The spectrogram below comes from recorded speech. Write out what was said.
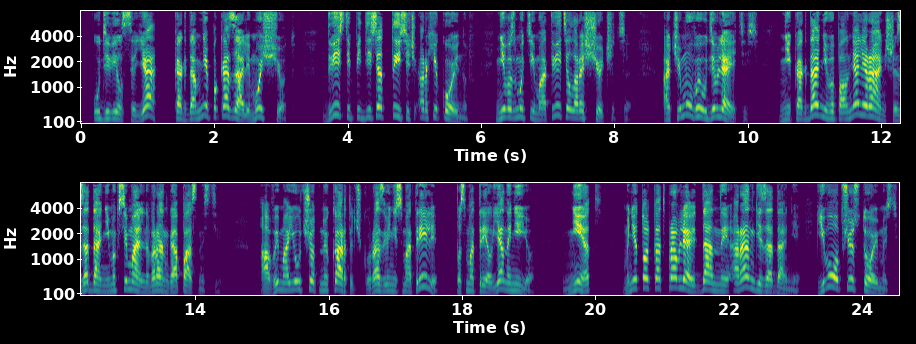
— удивился я, когда мне показали мой счет. «250 тысяч архикоинов», — невозмутимо ответила расчетчица. «А чему вы удивляетесь? Никогда не выполняли раньше заданий максимального ранга опасности. А вы мою учетную карточку разве не смотрели? Посмотрел я на нее. Нет, мне только отправляют данные о ранге задания, его общую стоимость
